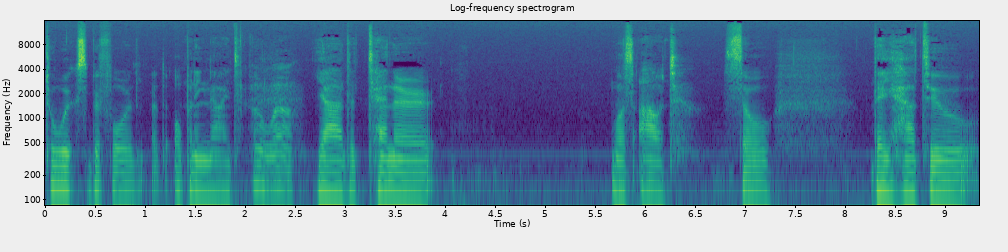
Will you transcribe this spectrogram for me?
two weeks before the opening night. Oh wow. Yeah, the tenor was out, so they had to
